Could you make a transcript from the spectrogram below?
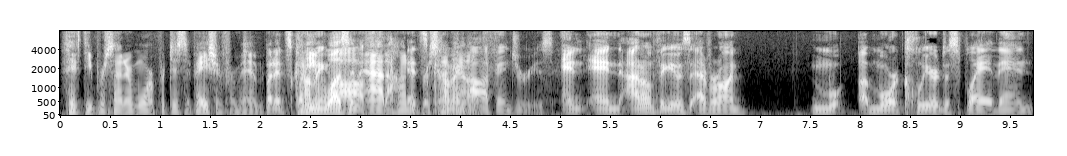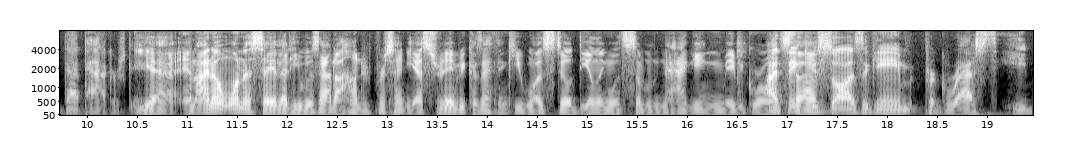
fifty percent or more participation from him. But it's but coming he wasn't off, at hundred It's percent. coming off injuries, and and I don't think it was ever on mo- a more clear display than that Packers game. Yeah, and I don't want to say that he was at 100% yesterday because I think he was still dealing with some nagging, maybe groin I think stuff. you saw as the game progressed, he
